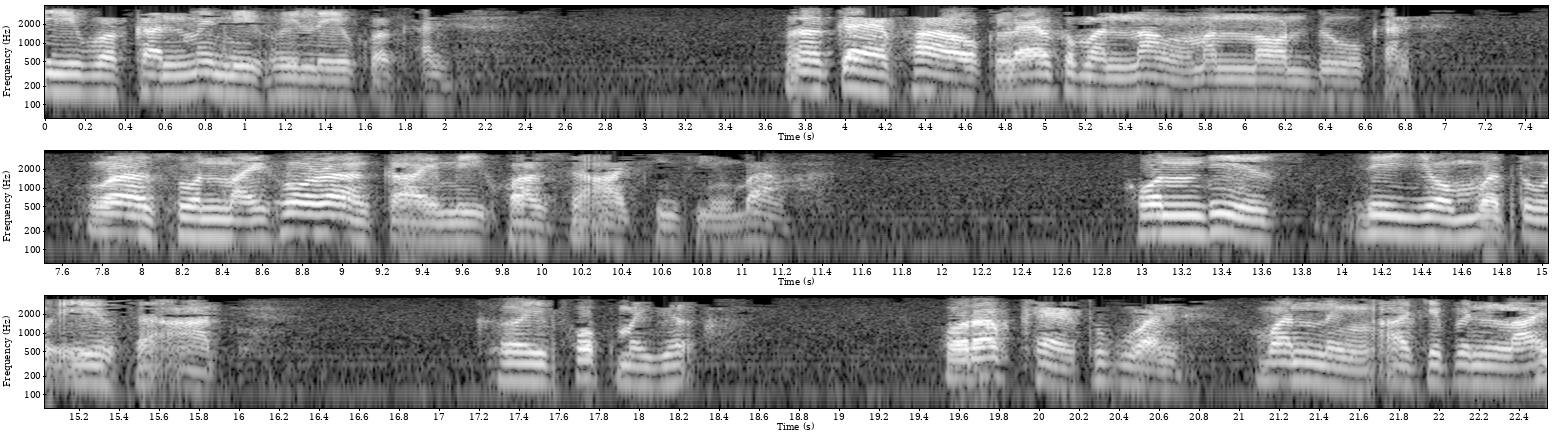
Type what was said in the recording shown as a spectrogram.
ดีกว่ากัน ไม่มีใครเลวกว่ากัน เมื่อแก้ผ้าออกแล้วก็มานั่งมันนอนดูกัน ว่าส่วนไหนของร่างกายมีความสะอาดจริง ๆบ้าง คนที่นิยมว่าตัวเองสะอาด เคยพบมาเยอะเพอรับแขกทุกวัน วันหนึ่งอาจจะเป็นหลาย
